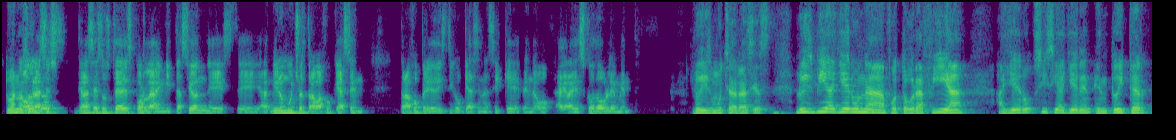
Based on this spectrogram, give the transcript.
¿Tú a nosotros? gracias, gracias a ustedes por la invitación. Este, admiro mucho el trabajo que hacen, trabajo periodístico que hacen, así que de nuevo agradezco doblemente. Luis, muchas gracias. Luis, vi ayer una fotografía, ayer, sí, sí, ayer en, en Twitter,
